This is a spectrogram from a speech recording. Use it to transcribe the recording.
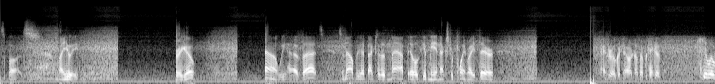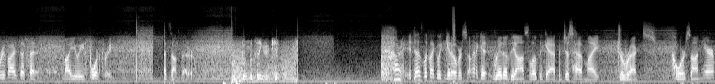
spots, my UE. There we go. Now we have that. So now if we head back to the map, it will give me an extra point right there. Angaroka Tower, November Tango, Kilo revised estimate, Mayui 43. That sounds better. November Tango Kilo. All right, it does look like we can get over, so I'm going to get rid of the Osaloka gap and just have my direct course on here.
